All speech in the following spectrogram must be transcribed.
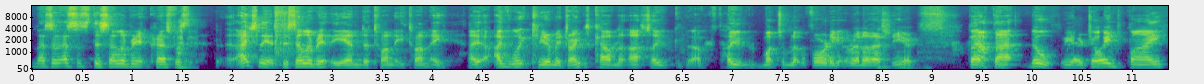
That's, that's to celebrate Christmas. Actually, it's to celebrate the end of 2020. I, I'm going to clear my drinks cabinet. That's how, how much I'm looking forward to getting rid of this year. But uh, no, we are joined by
